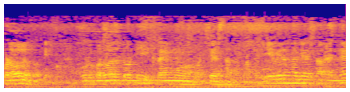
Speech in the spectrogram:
గొడవలతోటి మూడు గొడవలతోటి ఈ క్రైమ్ చేస్తారనమాట ఏ విధంగా చేస్తారంటే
